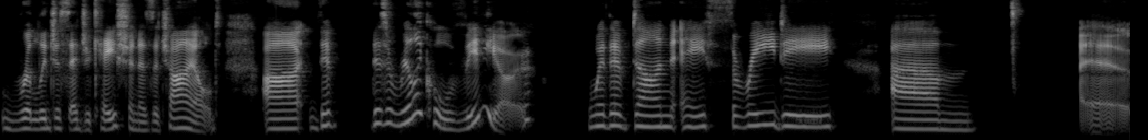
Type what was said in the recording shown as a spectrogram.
religious education as a child, uh, there's a really cool video where they've done a 3D um, uh,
